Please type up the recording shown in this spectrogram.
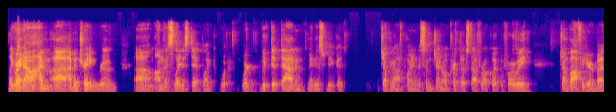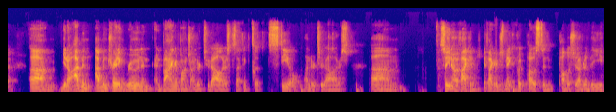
like right now, I'm uh, I've been trading Rune um, on this latest dip. Like we're, we're we've dipped down, and maybe this would be a good jumping off point into some general crypto stuff real quick before we jump off of here. But um, you know, I've been I've been trading Rune and, and buying a bunch under two dollars because I think it's a steal under two dollars. Um, so you know, if I could if I could just make a quick post and publish it under the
